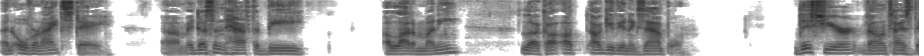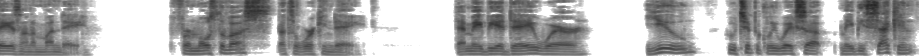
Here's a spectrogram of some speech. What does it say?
an overnight stay. Um, it doesn't have to be a lot of money. Look I'll, I'll, I'll give you an example. This year valentine's day is on a monday. For most of us that's a working day that may be a day where you who typically wakes up maybe second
